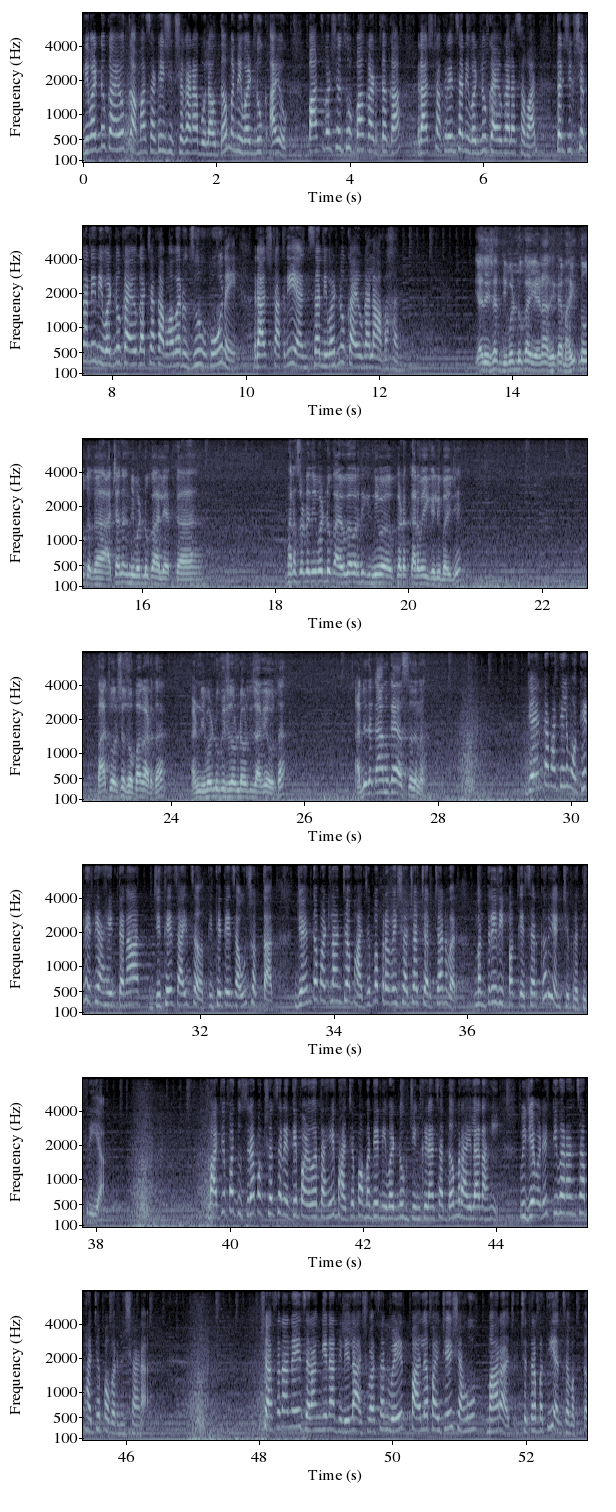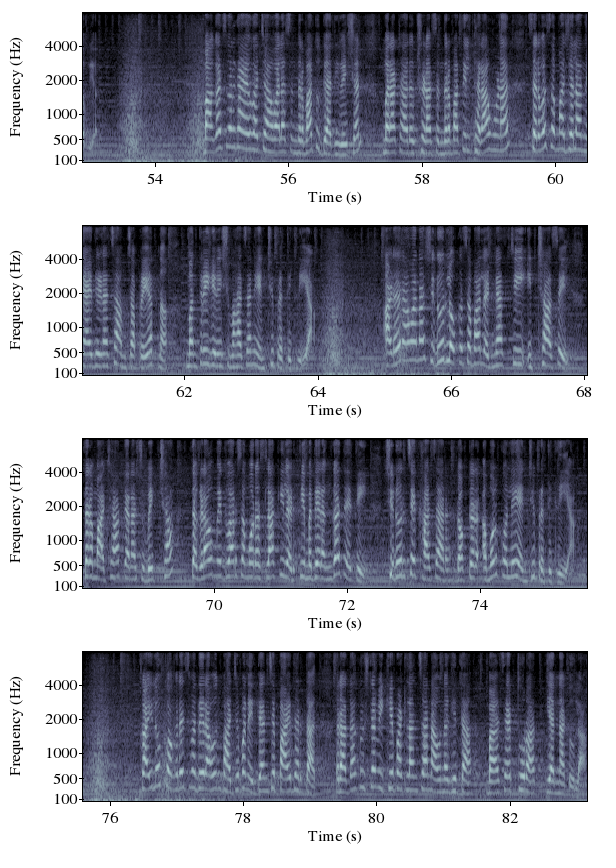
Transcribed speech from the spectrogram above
निवडणूक आयोग कामासाठी शिक्षकांना बोलावतं मग निवडणूक आयोग पाच वर्ष झोपा काढतं का? राज ठाकरेंचा निवडणूक आयोगाला सवाल. तर शिक्षकांनी निवडणूक आयोगाच्या कामावर रुजू होऊ नये. राज ठाकरे यांचं निवडणूक आयोगाला आवाहन. या देशात निवडणुका येणार हे काय माहीत नव्हतं का? अचानक निवडणुका आल्यात का? मला असं वाटतं निवडणूक आयोगावरती निव- कडक कारवाई केली पाहिजे. पाच वर्ष झोपा काढता आणि निवडणुकीच्या तोंडावरती जागे होता. आणि तर काम काय असतं ना? जयंत पाटील मोठे नेते आहेत. त्यांना जिथे जायचं तिथे ते जाऊ शकतात. जयंत पाटलांच्या भाजप प्रवेशाच्या चर्चांवर मंत्री दीपक केसरकर यांची प्रतिक्रिया. भाजपा दुसऱ्या पक्षाचे नेते पळवत आहे. भाजपामध्ये निवडणूक जिंकण्याचा दम राहिला नाही. विजय वडेट्टीवारांचा भाजपवर निशाणा. शासनाने जरांगेंना दिलेलं आश्वासन वेळेत पाळलं पाहिजे. शाहू महाराज छत्रपती यांचं वक्तव्य. मागासवर्ग आयोगाच्या अहवालासंदर्भात उद्या अधिवेशन. मराठा आरक्षणासंदर्भातील ठराव होणार. सर्व समाजाला न्याय देण्याचा आमचा प्रयत्न. मंत्री गिरीश महाजन यांची प्रतिक्रिया. आढळरावांना शिरूर लोकसभा लढण्याची इच्छा असेल तर माझ्या त्यांना शुभेच्छा. तगडा उमेदवार समोर असला की लढतीमध्ये रंगत येते शिरूरचे खासदार डॉक्टर अमोल कोल्हे यांची प्रतिक्रिया. काही लोक काँग्रेसमध्ये राहून भाजप नेत्यांचे पाय धरतात. राधाकृष्ण विखे पाटलांचा नाव न घेता बाळासाहेब थोरात यांना टोला.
